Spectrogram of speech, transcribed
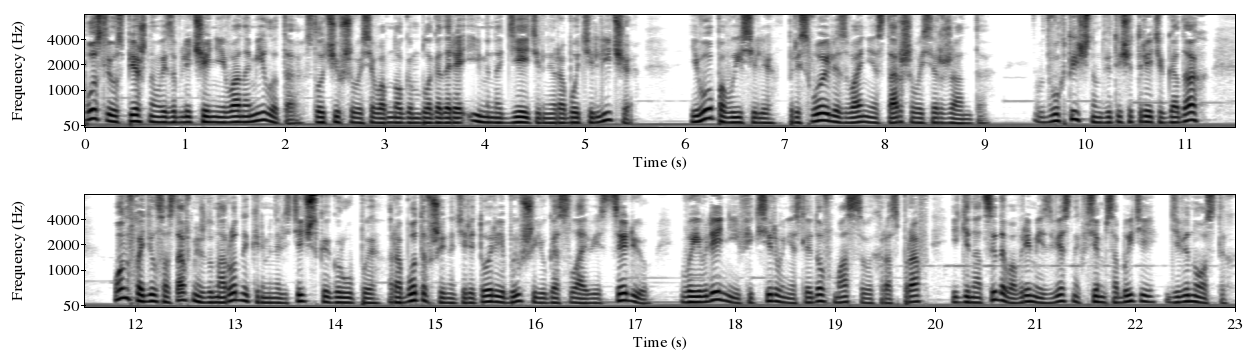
После успешного изобличения Ивана Милота, случившегося во многом благодаря именно деятельной работе Лича, его повысили, присвоили звание старшего сержанта. В 2000-2003 годах он входил в состав международной криминалистической группы, работавшей на территории бывшей Югославии с целью выявления и фиксирования следов массовых расправ и геноцида во время известных всем событий 90-х,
